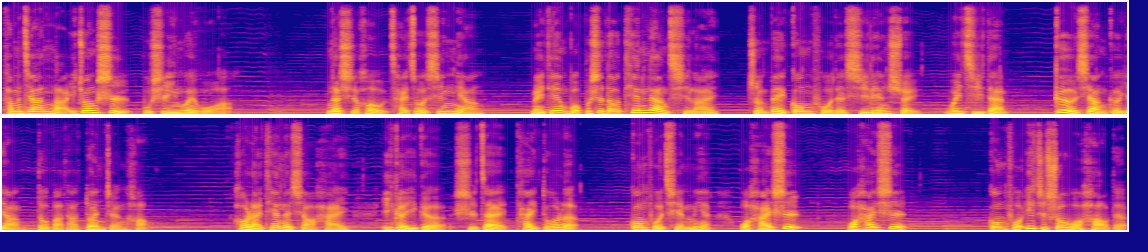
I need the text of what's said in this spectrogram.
他们家哪一桩事不是因为我啊？那时候才做新娘，每天我不是都天亮起来准备公婆的洗脸水、煨鸡蛋。”各项各样都把它端整好。后来添了小孩，一个一个实在太多了。公婆前面，我还是，我还是，公婆一直说我好的。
